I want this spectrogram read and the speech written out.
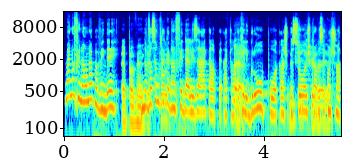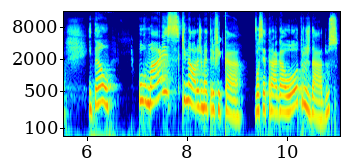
Mas no final não é para vender. É para vender. Você não tá tudo. querendo fidelizar aquela, aquela- É. aquele grupo, aquelas pessoas para você é continuar. Então, por mais que na hora de metrificar você traga outros dados,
